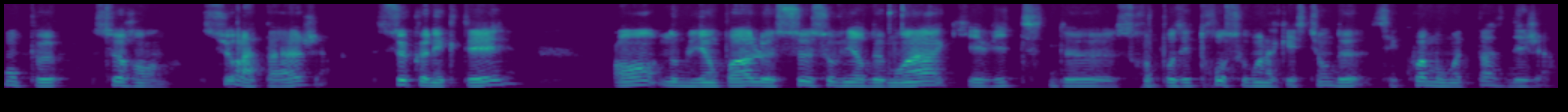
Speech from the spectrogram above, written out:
on peut se rendre sur la page, se connecter, en n'oubliant pas le se souvenir de moi qui évite de se reposer trop souvent la question de c'est quoi mon mot de passe déjà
